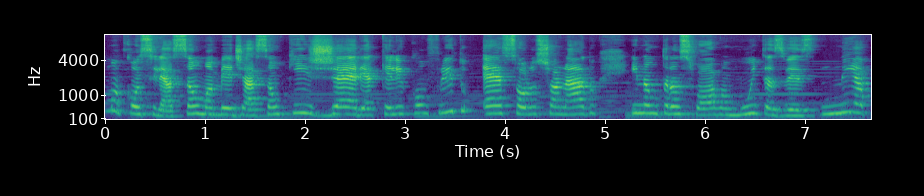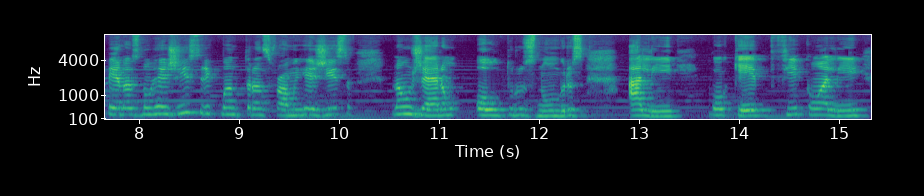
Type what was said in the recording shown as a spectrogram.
uma conciliação, uma mediação que gere aquele conflito é solucionado e não transforma muitas vezes nem apenas no registro, e quando transforma em registro, não geram outros números ali, porque ficam ali,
